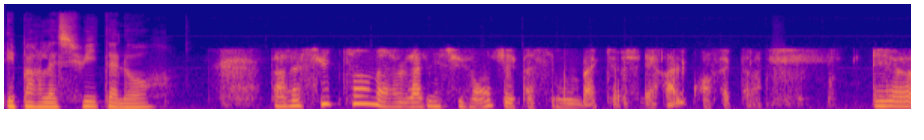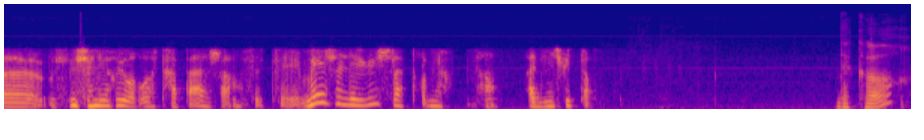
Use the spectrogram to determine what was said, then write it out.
et par la suite alors? Par la suite, hein, ben, l'année suivante, j'ai passé mon bac euh, général, quoi, en fait. Et euh, je l'ai eu au rattrapage. Hein, c'était... Mais je l'ai eu la première, enfin, à 18 ans. D'accord,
